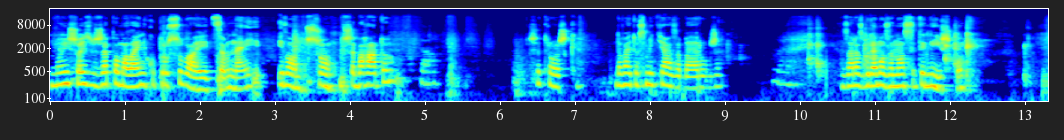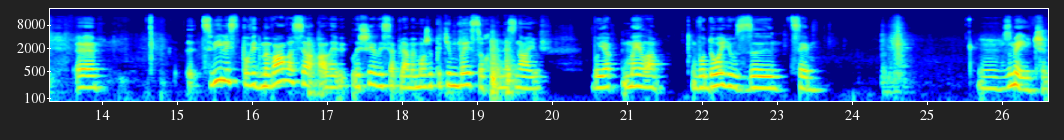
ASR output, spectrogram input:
Ну і щось вже помаленьку просувається в неї. Ілон, що, ще багато? Так. Ще трошки. Давай то сміття заберу вже. Зараз будемо заносити ліжко. Е, цвілість повідмивалася, але лишилися плями. Може потім висохне, не знаю. Бо я мила водою з цим. З миючим.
